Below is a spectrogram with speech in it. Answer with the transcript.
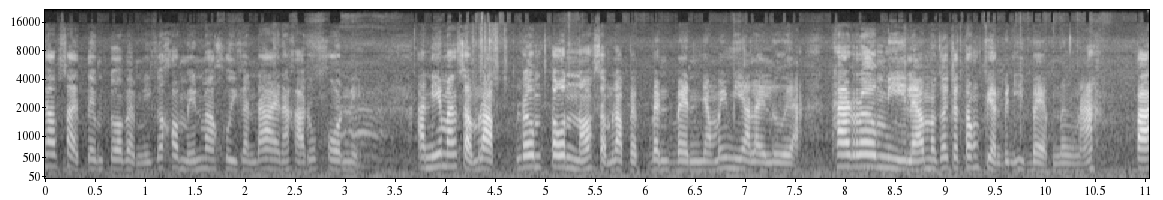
ชอบใส่เต็มตัวแบบนี้ก็คอมเมนต์มาคุยกันได้นะคะ ทุกคนนี่ อันนี้มันสำหรับเริ่มต้นเนาะสำหรับแบบแบนๆยังไม่มีอะไรเลยอะ่ะ ถ้าเริ่มมีแล้วมันก็จะต้องเปลี่ยนเป็นอีกแบบหนึ่งนะไปะ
